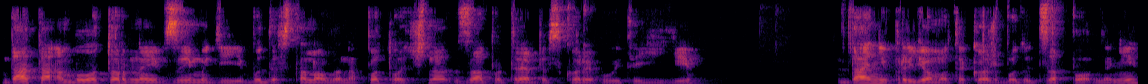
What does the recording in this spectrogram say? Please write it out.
Дата амбулаторної взаємодії буде встановлена поточно, за потреби скоригуйте її. Дані прийому також будуть заповнені.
